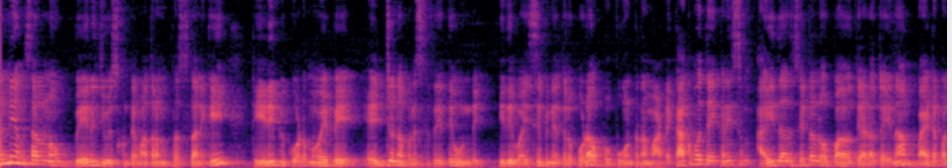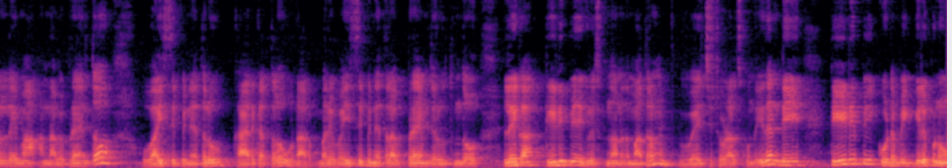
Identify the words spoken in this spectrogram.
అన్ని అంశాలను బేరీజు వేసుకుంటే మాత్రం ప్రస్తుతానికి టీడీపీ కూటమి వైపే ఎడ్జ్ ఉన్న పరిస్థితి అయితే ఉంది. ఇది వైసీపీ నేతలు కూడా ఒప్పుకుంటున్న మాట. కాకపోతే కనీసం ఐదారు సీట్ల లోపాలు తేడాతో అయినా బయటపడలేమా అన్న అభిప్రాయంతో వైసీపీ నేతలు కార్యకర్తలు ఉన్నారు. మరి వైసీపీ నేతల అభిప్రాయం జరుగుతుందో లేక టీడీపీ గెలుస్తుందో అన్నది మాత్రం వేచి చూడాల్సి ఉంది. ఇదండి టీడీపీ కూటమి గెలుపును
